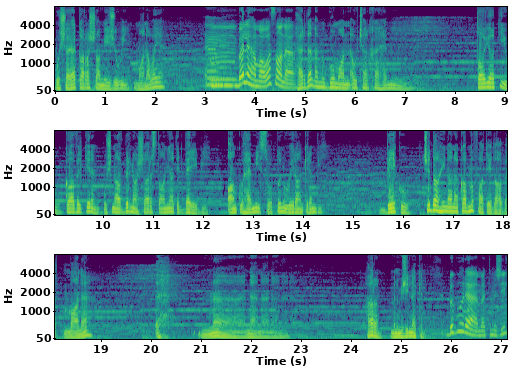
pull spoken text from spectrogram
بوشایک رشا میجوی مانویه؟ بله هم آوازانه هر دم ام گومان أو چرخه همی. تاریاتی و گاول کرن و شناف برنا شارستانیات بری بی. آنکو همی سوتون و ویران کرن بی. بیکو چه داهینانا کاب مفاته دابت؟ مانه؟ نه نه نه نه نه هرن من مجیل نکن. ببوره ما تمجيل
